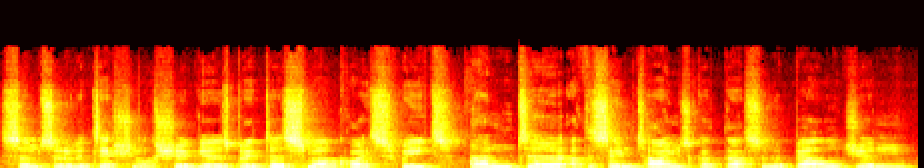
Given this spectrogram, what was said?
some sort of additional sugars, but it does smell quite sweet. And uh, at the same time, it's got that sort of Belgian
